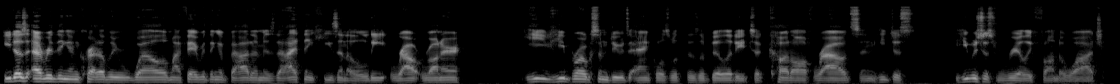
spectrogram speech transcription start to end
He does everything incredibly well. My favorite thing about him is that I think he's an elite route runner. He he broke some dude's ankles with his ability to cut off routes, and he just he was just really fun to watch.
